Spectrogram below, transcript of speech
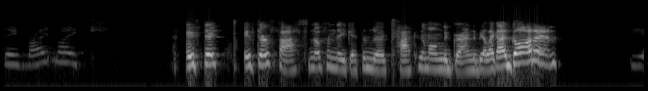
They might like. If they if they're fast enough and they get them to attack them on the ground and be like, I got him. Yeah.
